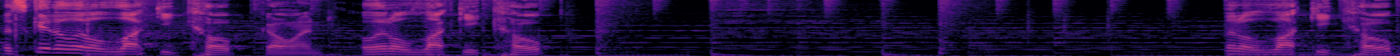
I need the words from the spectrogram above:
Let's get a little lucky cope going. A little lucky cope. Little lucky cope.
